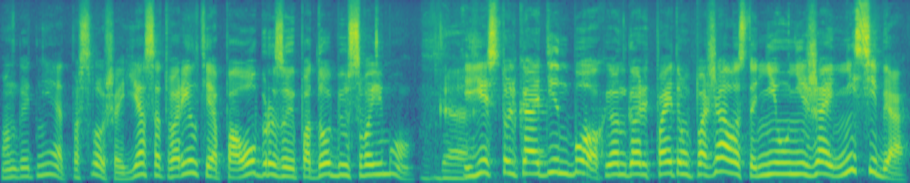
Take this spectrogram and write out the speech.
Он говорит, нет, послушай, я сотворил тебя по образу и подобию своему. Да. И есть только один Бог. И он говорит, поэтому, пожалуйста, не унижай ни себя,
